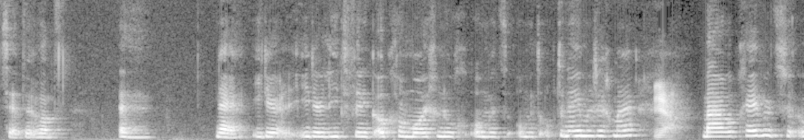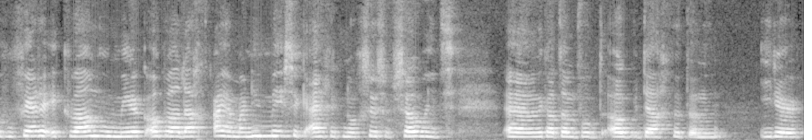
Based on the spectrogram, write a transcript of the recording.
zetten. Want, eh, nou ja, ieder, ieder lied vind ik ook gewoon mooi genoeg om het, om het op te nemen, zeg maar. ja. Maar op een gegeven moment, hoe verder ik kwam, hoe meer ik ook wel dacht, ah ja, maar nu mis ik eigenlijk nog zus of zoiets. Eh, want ik had dan bijvoorbeeld ook bedacht dat dan ieder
